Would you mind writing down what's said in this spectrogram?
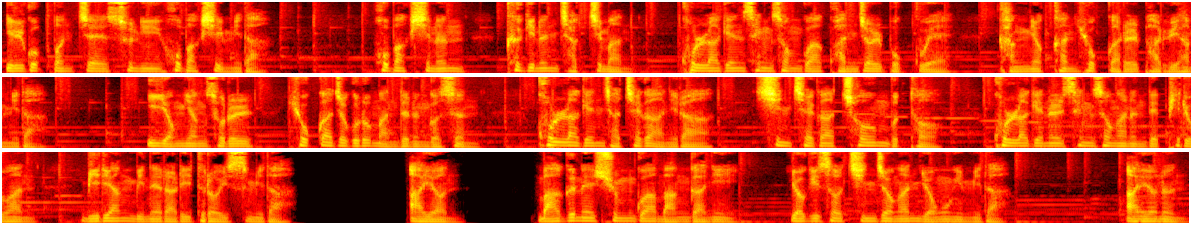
일곱 번째 순위 호박씨입니다. 호박씨는 크기는 작지만 콜라겐 생성과 관절 복구에 강력한 효과를 발휘합니다. 이 영양소를 효과적으로 만드는 것은 콜라겐 자체가 아니라 신체가 처음부터 콜라겐을 생성하는 데 필요한 미량 미네랄이 들어 있습니다. 아연, 마그네슘과 망간이 여기서 진정한 영웅입니다. 아연은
